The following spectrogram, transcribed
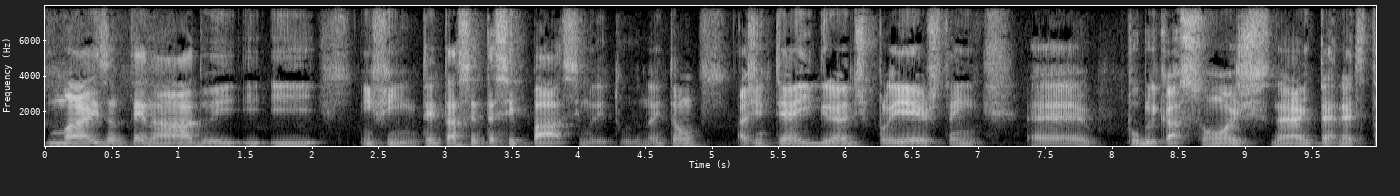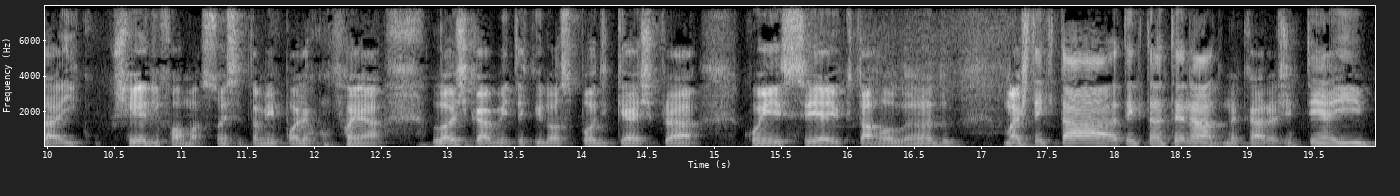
mais antenado e, e, e, enfim, tentar se antecipar acima de tudo, né? Então, a gente tem aí grandes players, tem é, publicações, né? A internet está aí cheia de informações, você também pode acompanhar, logicamente, aqui nosso podcast para conhecer aí o que está rolando, mas tem que tá, estar tá antenado, né, cara? A gente tem aí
